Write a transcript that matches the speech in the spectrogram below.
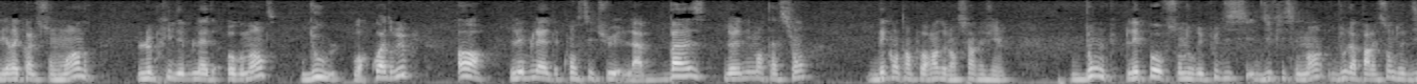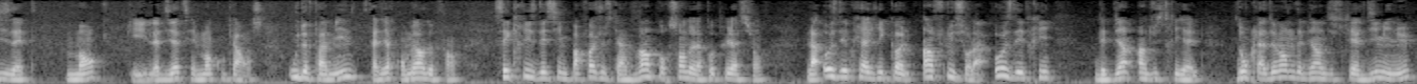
Les récoltes sont moindres, le prix des bleds augmente, double voire quadruple. Or, les bleds constituent la base de l'alimentation des contemporains de l'Ancien Régime. Donc, les pauvres sont nourris plus difficilement, d'où l'apparition de disette, manque, qui, la disette c'est manque ou carence, ou de famine, c'est-à-dire qu'on meurt de faim. Ces crises déciment parfois jusqu'à 20% de la population. La hausse des prix agricoles influe sur la hausse des prix des biens industriels. Donc la demande des biens industriels diminue,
